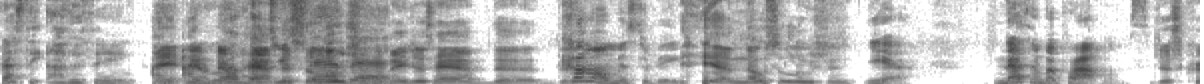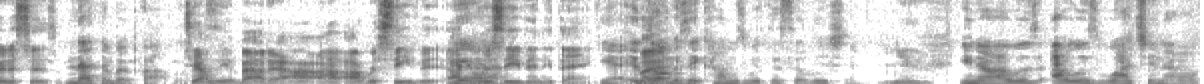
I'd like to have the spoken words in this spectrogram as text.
That's the other thing. They, I, they I don't love have that you the said solution. that. They just have the, the Come on, Mr. B. Yeah, no solution, Yeah, nothing but problems. just criticism. Nothing but problems. Tell me about it. I, I, I'll receive it. I can receive anything. Yeah, as But, long as it comes with a solution. yeah, You know, I was I was watching. Uh,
